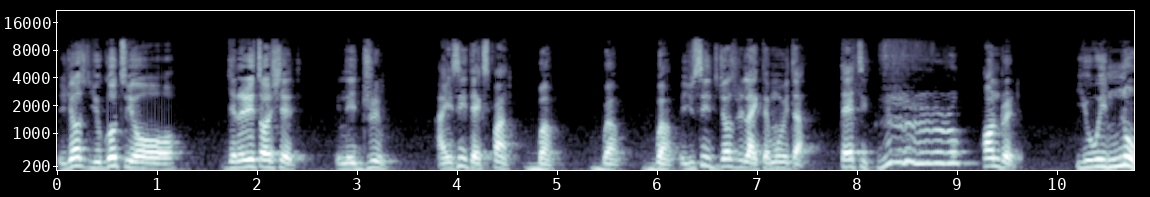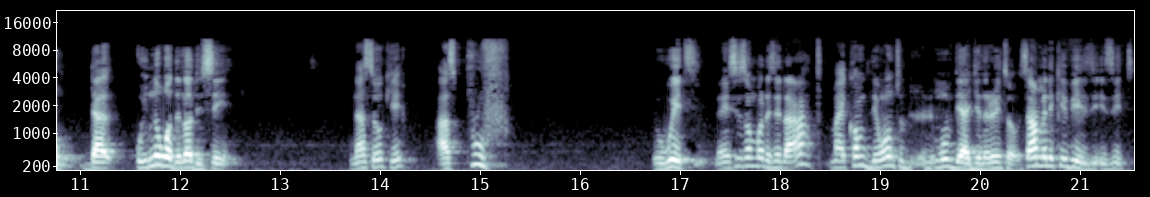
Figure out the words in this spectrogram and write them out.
You just you go to your generator shed in a dream and you see it expand. Bam, bam, bam. You see it just like thermometer. 30, 100. You will know that we know what the Lord is saying. And I say, okay, as proof, you wait. Then you see somebody say, ah, my company, they want to remove their generator. So how many kV is, is it?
